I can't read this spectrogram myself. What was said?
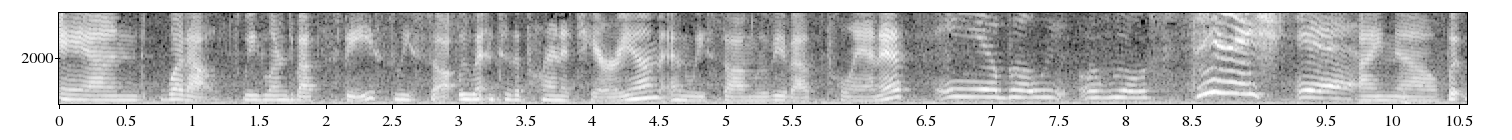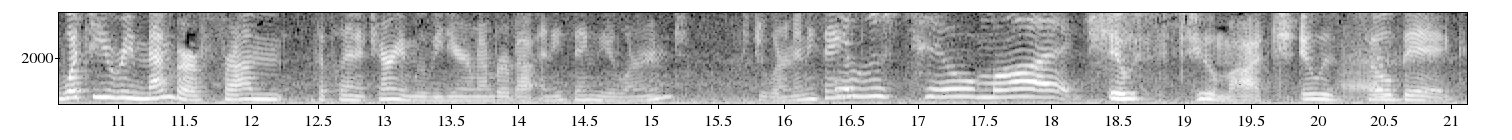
And what else? We learned about space. We saw we went into the planetarium and we saw a movie about planets. Yeah, but we almost finished it. I know. But what do you remember from the planetarium movie? Do you remember about anything you learned? Did you learn anything? It was too much. It was too much. It was so big.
